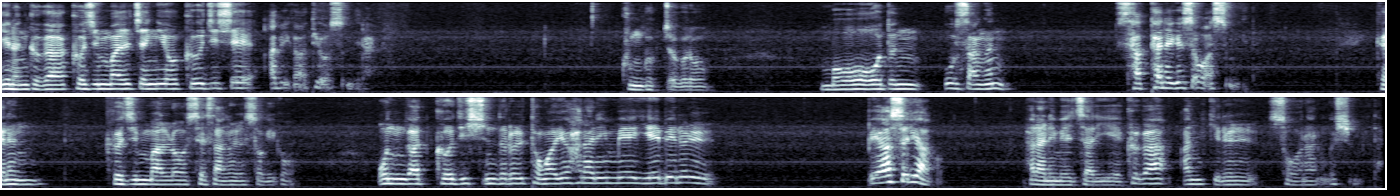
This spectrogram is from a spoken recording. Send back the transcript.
이는 그가 거짓말쟁이요 거짓의 아비가 되었습니다. 궁극적으로 모든 우상은 사탄에게서 왔습니다. 그는 거짓말로 세상을 속이고 온갖 거짓 신들을 통하여 하나님의 예배를 빼앗으려 하고 하나님의 자리에 그가 앉기를 소원하는 것입니다.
